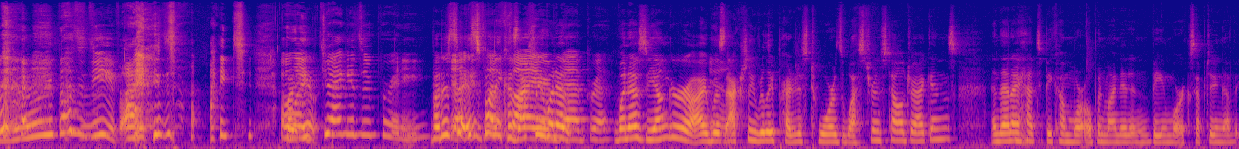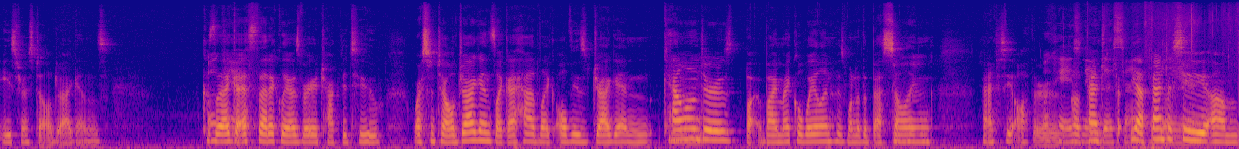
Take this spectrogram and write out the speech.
Really? That's deep. I, I, I'm But like dragons are pretty. But it's, it's funny because actually when I, when I was younger, I was Yeah. actually really prejudiced towards Western style dragons, and then I had to become more open minded and being more accepting of Eastern style dragons. Because like aesthetically, I was very attracted to Western style dragons. Like I had like all these dragon calendars by, by Michael Whelan, who's one of the best selling fantasy authors. Mm-hmm. Okay, uh, name does sound yeah, fantasy um,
